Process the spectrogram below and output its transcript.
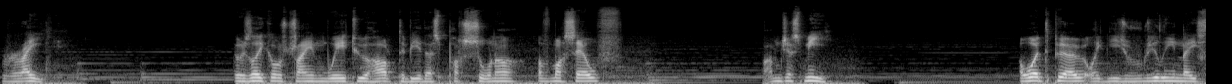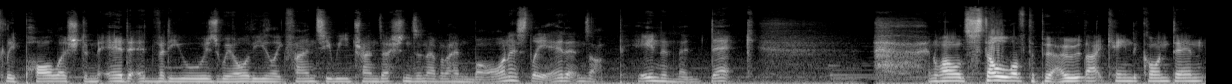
right. It was like I was trying way too hard to be this persona of myself. But I'm just me. I wanted to put out like these really nicely polished and edited videos with all these like fancy wee transitions and everything, but honestly, editing's a pain in the dick. And while I'd still love to put out that kind of content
